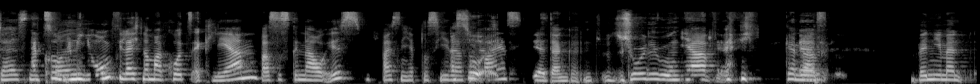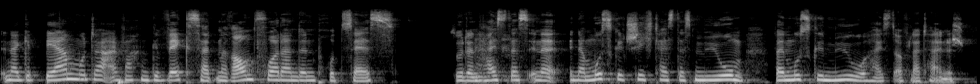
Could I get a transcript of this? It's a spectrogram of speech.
da ist Nicole. Kannst du Myom vielleicht nochmal kurz erklären, was es genau ist? Ich weiß nicht, ob das jeder so, so weiß. Ja, danke. Entschuldigung. Ja, ich kenne das. Ähm, wenn jemand in der Gebärmutter einfach ein Gewächs hat, einen raumfordernden Prozess, so, dann mhm. heißt das in der, in der Muskelschicht heißt das Myom, weil Muskelmyo heißt auf Lateinisch.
